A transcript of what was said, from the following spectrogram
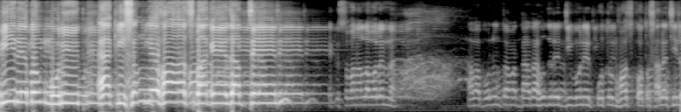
পীর এবং মুরিদ একই সঙ্গে হজ পাকে যাচ্ছেন। বলুন তো, আমার দাদা হুজুরের জীবনের প্রথম হজ কত সালে ছিল?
